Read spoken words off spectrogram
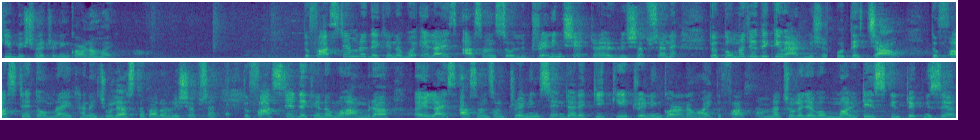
কী বিষয়ে ট্রেনিং করানো হয়। তো ফার্স্টে আমরা দেখে নেব এলআইস আসানসোল ট্রেনিং সেন্টারের রিসেপশনে তো তোমরা যদি কেউ অ্যাডমিশন হতে চাও, তো ফার্স্টে তোমরা এখানে চলে আসতে পারো রিসেপশন তো ফার্স্টে দেখে নেব আমরা এলআইস আসানসোল ট্রেনিং সেন্টারে কি কি ট্রেনিং করানো হয়। তো ফার্স্ট আমরা চলে যাব multi skill technician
